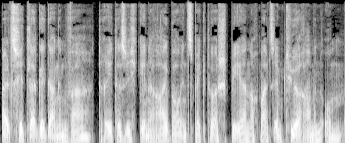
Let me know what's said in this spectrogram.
Als Hitler gegangen war, drehte sich Generalbauinspektor Speer nochmals im Türrahmen um.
